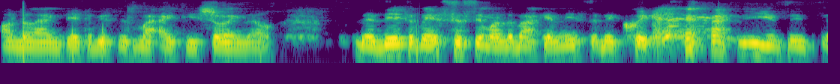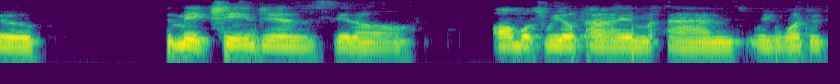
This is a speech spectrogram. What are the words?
underlying database. This is my IT showing now. The database system on the back end needs to be quick and easy to to make changes, you know, almost real time. And we want to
